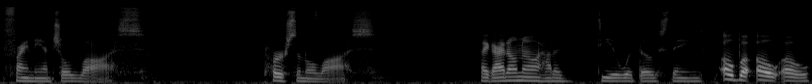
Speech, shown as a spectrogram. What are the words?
financial loss, personal loss? Like I don't know how to deal with those things. Oh, but oh, oh,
